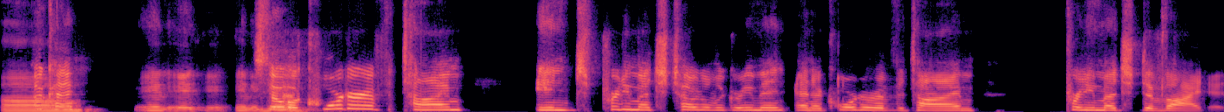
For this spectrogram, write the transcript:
Um, okay. And, and, and again, so a quarter of the time in pretty much total agreement, and a quarter of the time pretty much divided.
